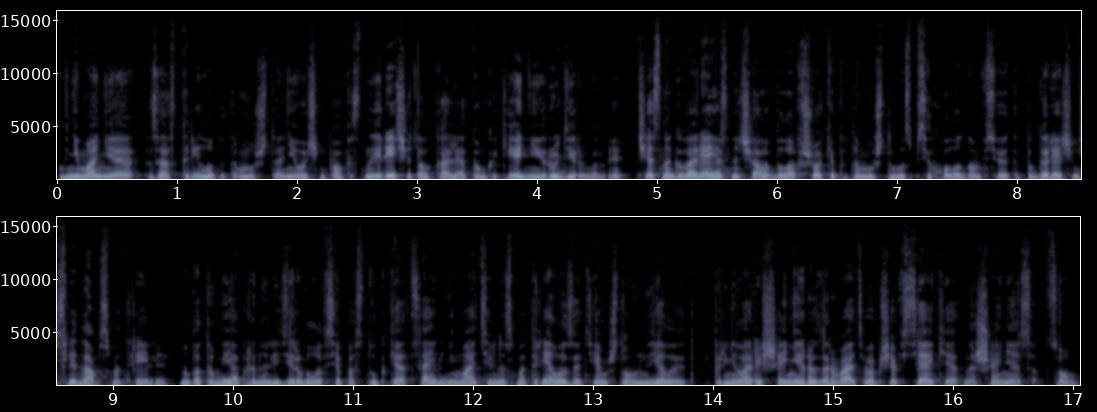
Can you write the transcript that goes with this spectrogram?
внимание заострила, потому что они очень пафосные речи толкали о том, какие они эрудированные. Честно говоря, я сначала была в шоке, потому что мы с психологом все это по горячим следам смотрели. Но потом я проанализировала все поступки отца и внимательно смотрела за тем, что он делает, и приняла решение разорвать вообще всякие отношения с отцом.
